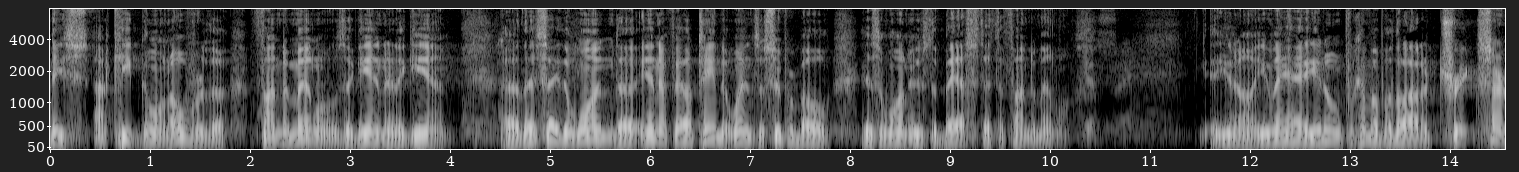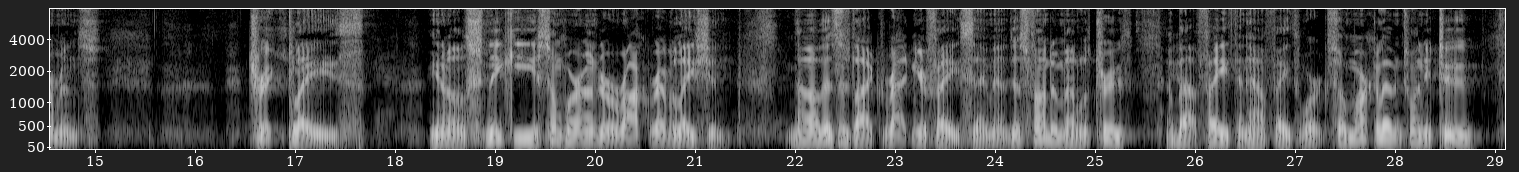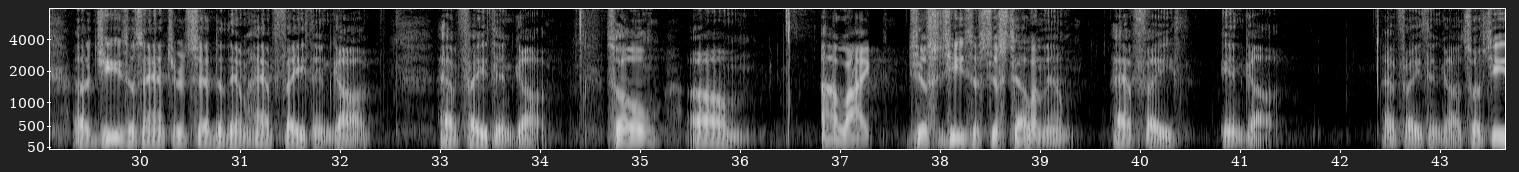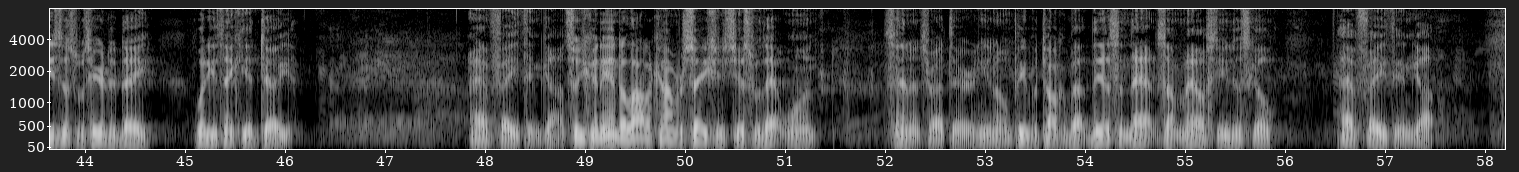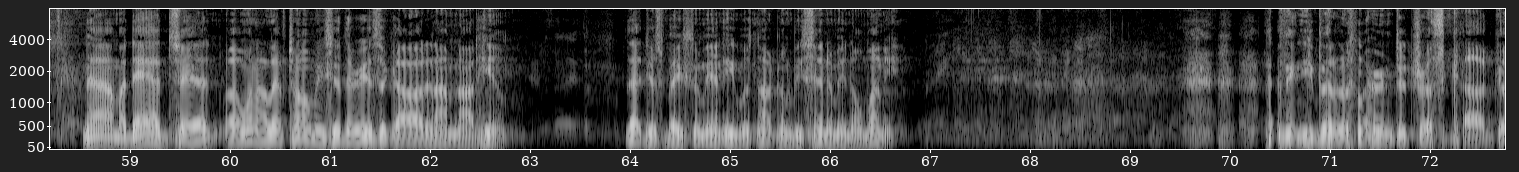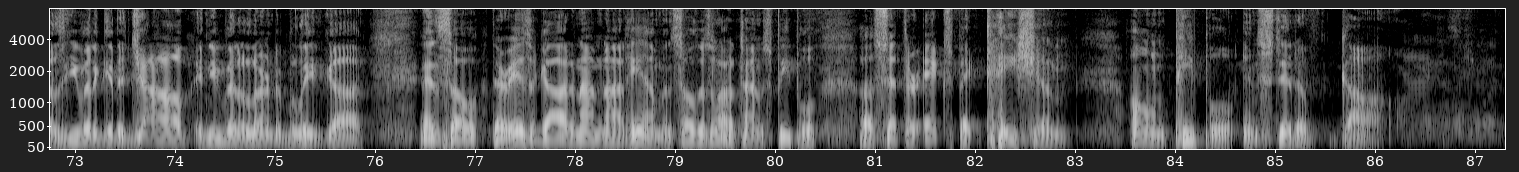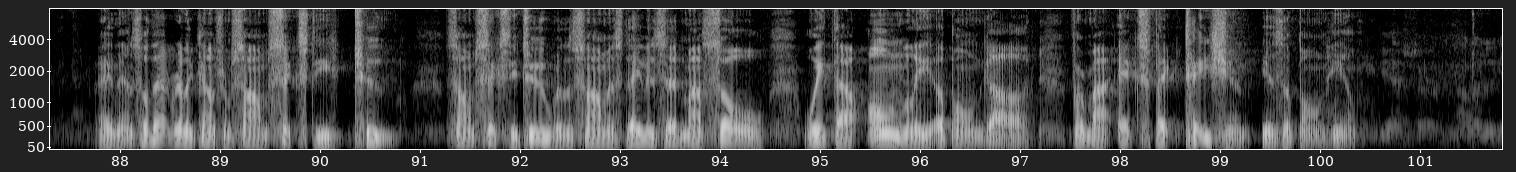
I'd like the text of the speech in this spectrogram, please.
I keep going over the fundamentals again and again. Uh, they say the one, the NFL team that wins the Super Bowl is the one who's the best at the fundamentals. Yes. You know, you may have, you don't come up with a lot of trick sermons trick plays, you know, sneaky somewhere under a rock revelation. No, this is like right in your face. Amen. Just fundamental truth about faith and how faith works. So, Mark 11 22, uh, Jesus answered, said to them, Have faith in God. Have faith in God. So, um, I like just Jesus just telling them, Have faith in God. Have faith in God. So, if Jesus was here today, what do you think he'd tell you? have faith in God. So you can end a lot of conversations just with that one sentence right there. You know, people talk about this and that and something else, and you just go, have faith in God. Now, my dad said uh, when I left home, he said, There is a God and I'm not him. That just basically meant he was not going to be sending me no money. I mean, you better learn to trust God because you better get a job and you better learn to believe God. And so there is a God and I'm not Him. And so there's a lot of times people uh, set their expectation on people instead of God. Amen. So that really comes from Psalm 62. Psalm 62, where the psalmist David said, My soul, wait thou only upon God for my expectation is upon him.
